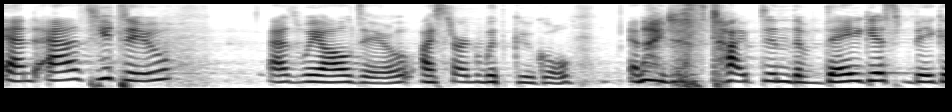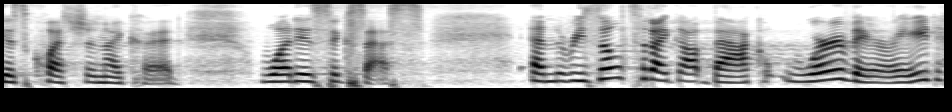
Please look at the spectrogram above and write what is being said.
And as you do, as we all do, I started with Google and I just typed in the vaguest, biggest question I could What is success? And the results that I got back were varied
